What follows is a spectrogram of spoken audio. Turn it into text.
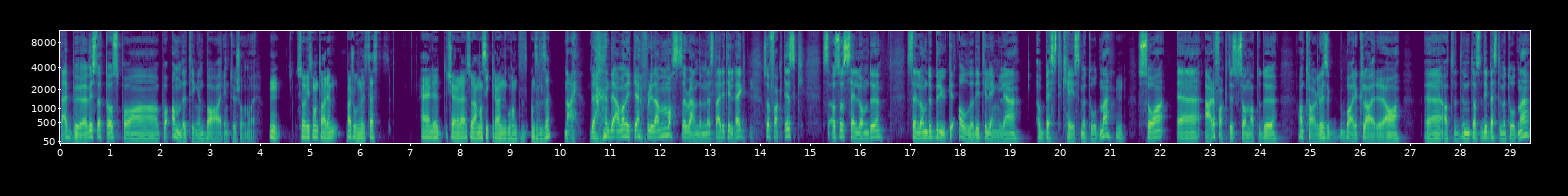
Der bør vi støtte oss på, på andre ting enn bare intuisjonen vår. Mm. Så hvis man tar en personlighetstest eller kjører det, så er man sikra en god ansettelse? Nei, det, det, er man ikke, fordi det er masse randomness der i tillegg. Så faktisk, altså selv om du, selv om du bruker alle de tilgjengelige og best case-metodene, mm. så eh, er det faktisk sånn at du antageligvis bare klarer å eh, At de, altså de beste metodene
